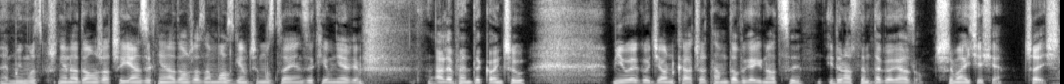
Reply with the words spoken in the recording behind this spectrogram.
E, Mój mózg już nie nadąża. Czy język nie nadąża za mózgiem, czy mózg za językiem, nie wiem. Ale będę kończył. Miłego dzionka, czy tam dobrej nocy i do następnego razu. Trzymajcie się. Cześć.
